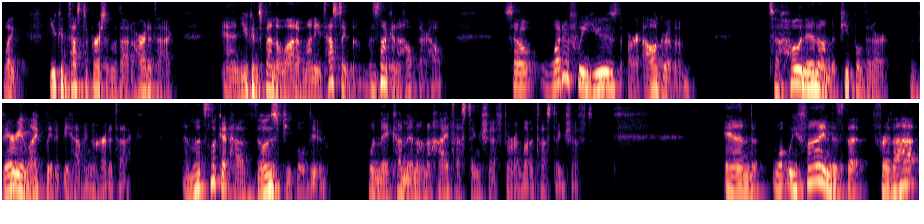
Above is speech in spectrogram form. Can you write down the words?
Like you can test a person without a heart attack and you can spend a lot of money testing them. It's not going to help their health. So, what if we used our algorithm to hone in on the people that are very likely to be having a heart attack? And let's look at how those people do when they come in on a high testing shift or a low testing shift. And what we find is that for that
